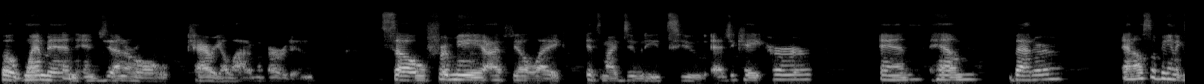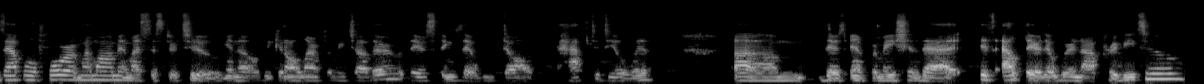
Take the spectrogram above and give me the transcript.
but women in general carry a lot of a burden. So for me, I feel like it's my duty to educate her and him better and also be an example for my mom and my sister too you know we can all learn from each other. There's things that we don't have to deal with. Um, there's information that is out there that we're not privy to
